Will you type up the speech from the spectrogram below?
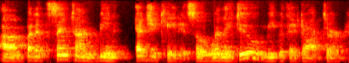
um, but at the same time being educated so when they do meet with their doctor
